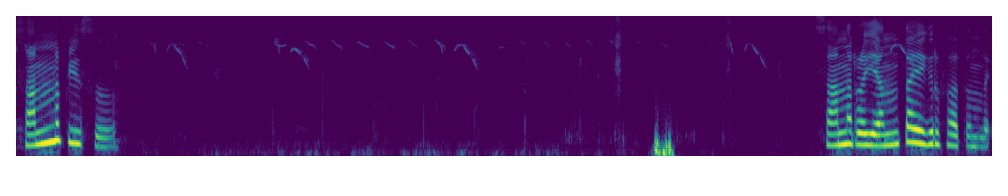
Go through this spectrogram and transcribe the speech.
సన్న పీసు. సన్న రొయ్య అంతా ఎగిరిపోతుంది.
